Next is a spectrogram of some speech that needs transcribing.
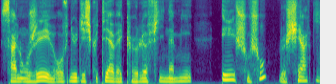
s'allonger et est revenu discuter avec Luffy, Nami et Chouchou, le chien qui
